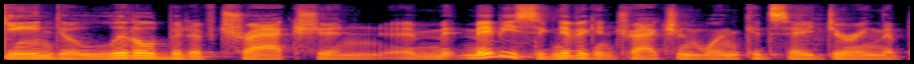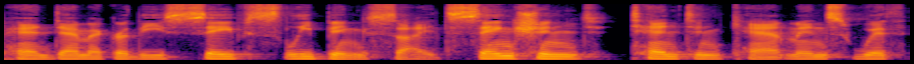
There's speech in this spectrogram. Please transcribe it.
gained a little bit of traction, maybe significant traction, one could say, during the pandemic, are these safe sleeping sites, sanctioned tent encampments with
